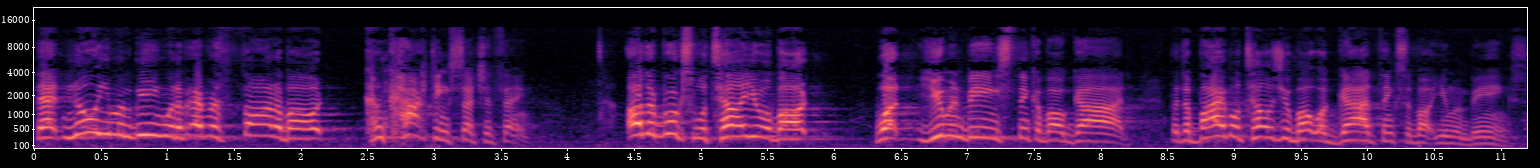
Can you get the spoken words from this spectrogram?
that no human being would have ever thought about concocting such a thing. Other books will tell you about what human beings think about God, but the Bible tells you about what God thinks about human beings.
